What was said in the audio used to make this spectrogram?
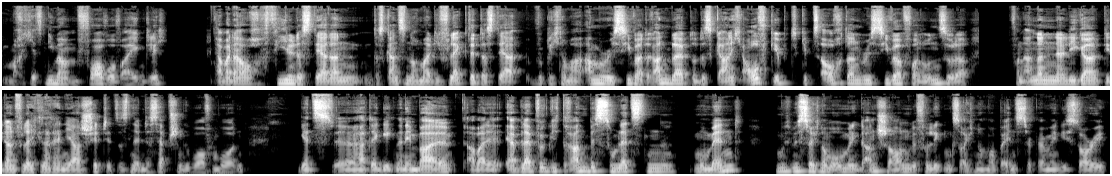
Mache ich jetzt niemandem Vorwurf eigentlich. Aber da auch vielen, dass der dann das Ganze nochmal deflected, dass der wirklich nochmal am Receiver dranbleibt und das gar nicht aufgibt. Gibt es auch dann Receiver von uns oder von anderen in der Liga, die dann vielleicht gesagt haben, ja, shit, jetzt ist eine Interception geworfen worden. Jetzt äh, hat der Gegner den Ball, aber er bleibt wirklich dran bis zum letzten Moment. Müsst ihr euch nochmal unbedingt anschauen. Wir verlinken es euch nochmal bei Instagram in die Story.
